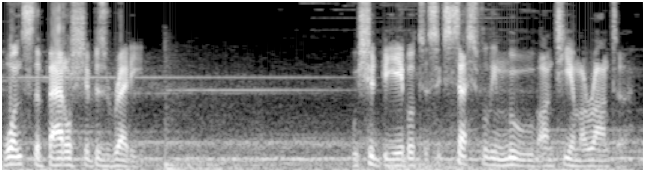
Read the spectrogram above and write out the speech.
Once the battleship is ready, we should be able to successfully move on Tiamaranta.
